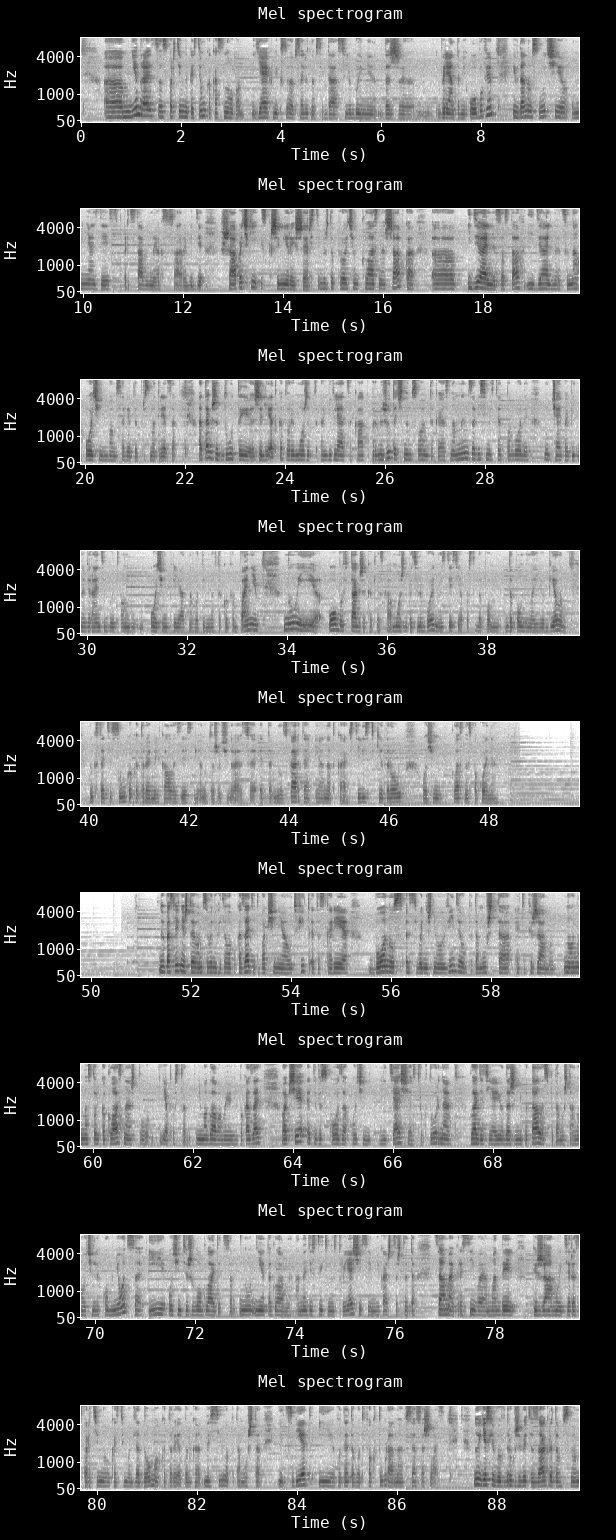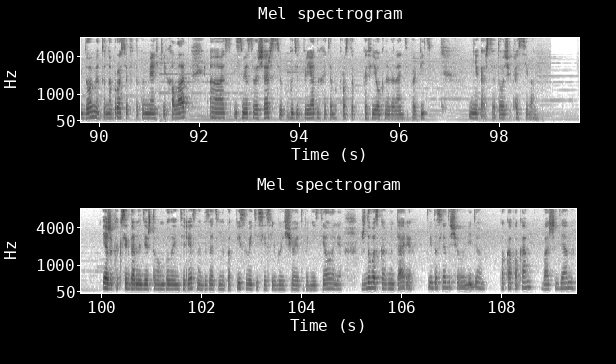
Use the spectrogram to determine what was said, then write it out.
А, мне нравится спортивный костюм как основа. Я их миксую абсолютно всегда с любыми даже вариантами обуви. И в данном случае у меня здесь представлены аксессуары в виде шапочки из кашемира и шерсти, между прочим. Классная шапка, Э, идеальный состав и идеальная цена, очень вам советую присмотреться. А также дутый жилет, который может э, являться как промежуточным слоем, так и основным в зависимости от погоды. Ну, чай попить на веранде будет вам очень приятно вот именно в такой компании. Ну и обувь также, как я сказала, может быть любой, но здесь я просто дополнила ее белым. Ну, кстати, сумка, которая мелькала здесь, мне она тоже очень нравится. Это Милскарта, и она такая в стилистике The Row, очень классная, спокойная. Ну и последнее, что я вам сегодня хотела показать, это вообще не outfit, это скорее бонус сегодняшнего видео, потому что это пижама. Но она настолько классная, что я просто не могла вам ее не показать. Вообще, это вискоза, очень летящая, структурная. Гладить я ее даже не пыталась, потому что она очень легко мнется и очень тяжело гладится. Но не это главное. Она действительно струящаяся, и мне кажется, что это самая красивая модель пижамы-спортивного костюма для дома, который я только носила, потому что и цвет, и вот эта вот фактура, она вся сошлась. Ну, если вы вдруг живете за городом в своем доме, то набросив такой мягкий халат э, и с местовой шерстью, будет приятно хотя бы просто кофеек на веранде попить. Мне кажется, это очень красиво. Я же, как всегда, надеюсь, что вам было интересно. Обязательно подписывайтесь, если вы еще этого не сделали. Жду вас в комментариях и до следующего видео. Пока-пока, ваша Диана.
